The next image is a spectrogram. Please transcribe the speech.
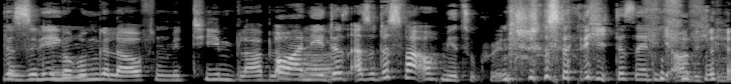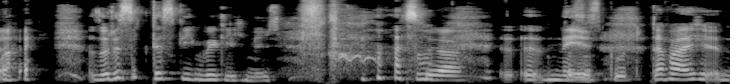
Dann sind die immer rumgelaufen mit Team bla bla. Oh nee, das, also das war auch mir zu cringe. Das hätte ich, das hätte ich auch nicht gemacht. Also das, das ging wirklich nicht. Also, ja, äh, nee. das ist gut. Da war ich, äh,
